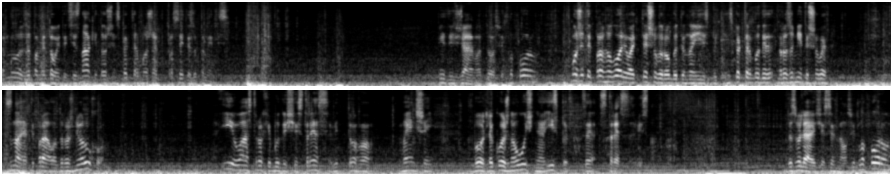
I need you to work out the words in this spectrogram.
Тому запам'ятовуйте ці знаки, тому що інспектор може просити зупинитися. Під'їжджаємо до світлофору. Можете проговорювати те, що ви робите на іспиті. Інспектор буде розуміти, що ви знаєте правила дорожнього руху. І у вас трохи буде ще стрес від того менший. Бо для кожного учня іспит це стрес, звісно. Дозволяючи сигнал світлофору,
